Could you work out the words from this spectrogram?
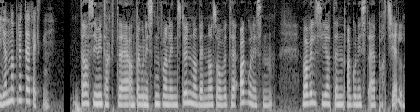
gjenopprette effekten. Da sier vi takk til antagonisten for en liten stund og vender oss over til agonisten. Hva vil si at en agonist er partiell?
